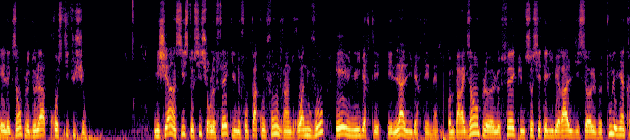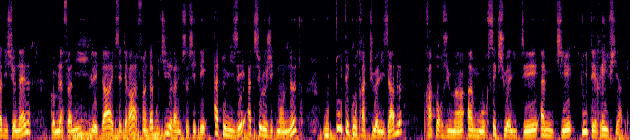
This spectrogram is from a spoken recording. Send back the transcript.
et l'exemple de la prostitution. Michéa insiste aussi sur le fait qu'il ne faut pas confondre un droit nouveau et une liberté, et la liberté même. Comme par exemple le fait qu'une société libérale dissolve tous les liens traditionnels comme la famille, l'État, etc., afin d'aboutir à une société atomisée, axiologiquement neutre, où tout est contractualisable, rapports humains, amour, sexualité, amitié, tout est réifiable.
